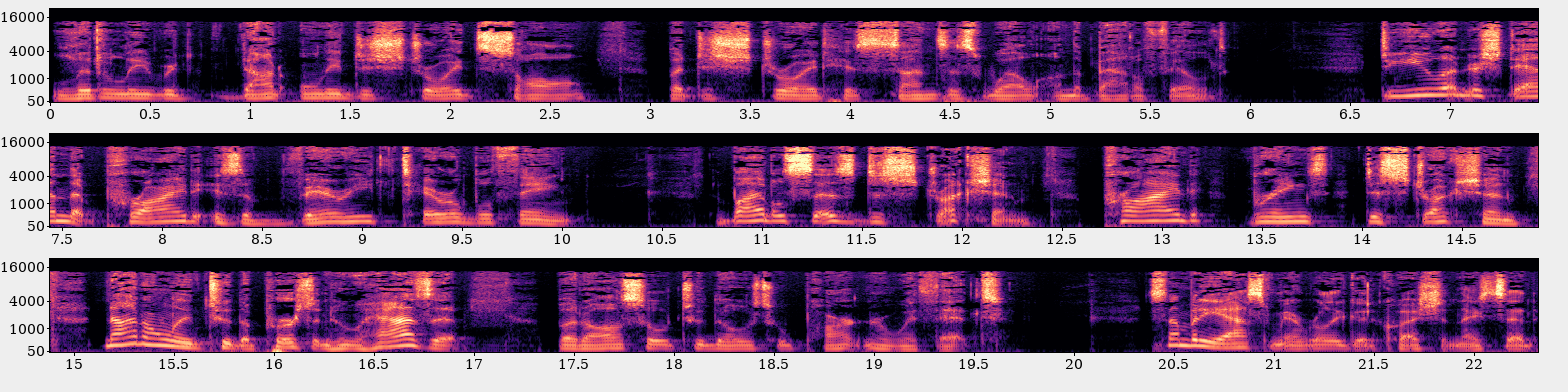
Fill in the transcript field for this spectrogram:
literally not only destroyed Saul, but destroyed his sons as well on the battlefield. Do you understand that pride is a very terrible thing? The Bible says destruction. Pride brings destruction, not only to the person who has it, but also to those who partner with it. Somebody asked me a really good question. They said,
